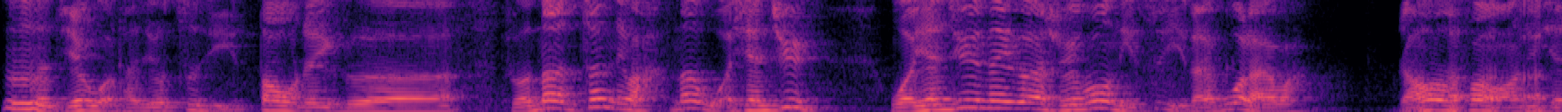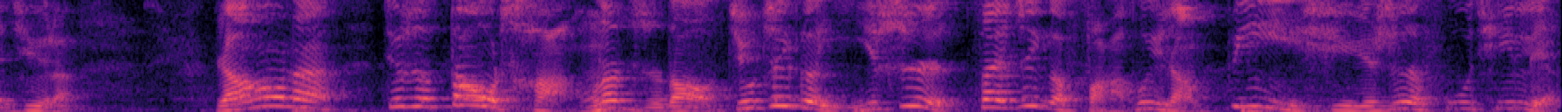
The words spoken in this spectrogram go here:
那结果他就自己到这个说那这样的吧，那我先去，我先去那个，随后你自己再过来吧。然后范王就先去了。然后呢，就是到场了，知道就这个仪式，在这个法会上必须是夫妻两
